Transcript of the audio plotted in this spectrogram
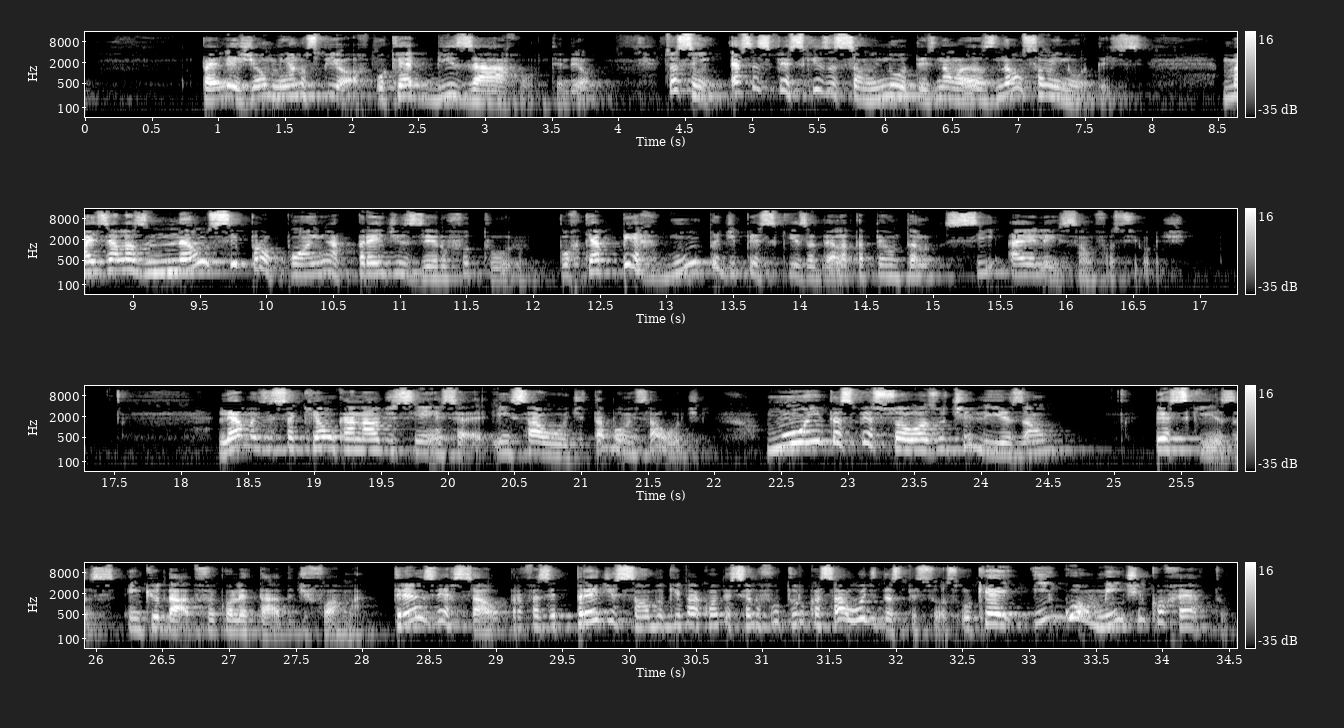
para eleger o menos pior, o que é bizarro, entendeu? Então, assim, essas pesquisas são inúteis? Não, elas não são inúteis mas elas não se propõem a predizer o futuro, porque a pergunta de pesquisa dela está perguntando se a eleição fosse hoje. Léo, mas isso aqui é um canal de ciência em saúde. Tá bom, em saúde. Muitas pessoas utilizam pesquisas em que o dado foi coletado de forma transversal para fazer predição do que vai acontecer no futuro com a saúde das pessoas, o que é igualmente incorreto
